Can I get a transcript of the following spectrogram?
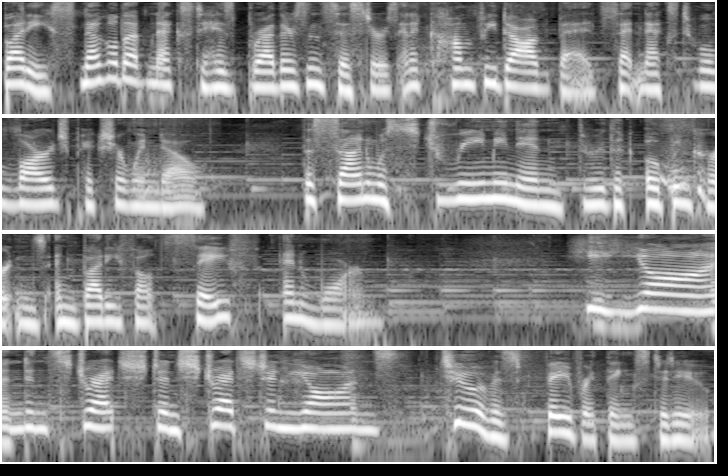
Buddy snuggled up next to his brothers and sisters in a comfy dog bed set next to a large picture window. The sun was streaming in through the open curtains, and Buddy felt safe and warm. He yawned and stretched and stretched and yawns, two of his favorite things to do.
